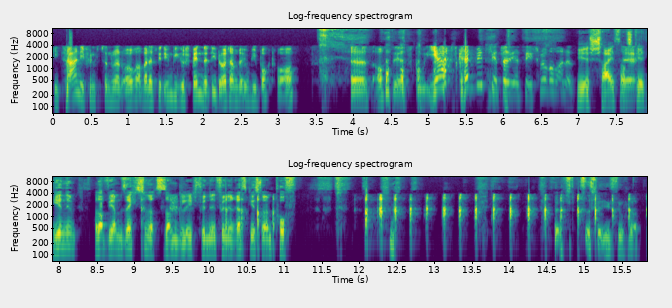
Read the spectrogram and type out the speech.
die zahlen die 1500 Euro, aber das wird irgendwie gespendet, die Leute haben da irgendwie Bock drauf. Äh, ist auch sehr cool. Ja, ist kein Witz jetzt, jetzt ich schwöre auf alles. Hier, scheiß aufs Äh. Geld. Hier, nimm, pass auf, wir haben 1600 zusammengelegt. Für den, für den Rest gehst du in einen Puff. das ist finde ich super.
